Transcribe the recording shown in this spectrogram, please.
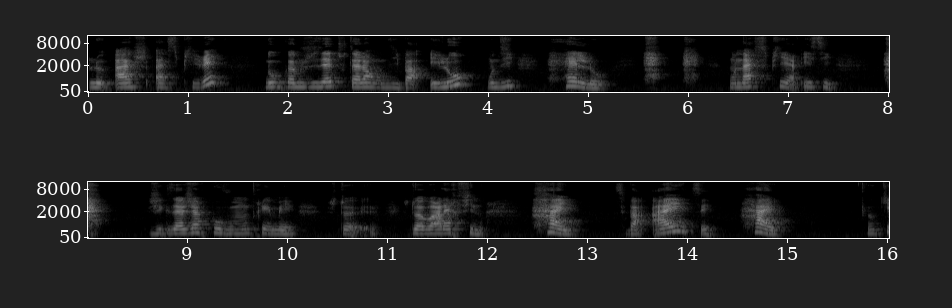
le H aspiré. Donc, comme je disais tout à l'heure, on ne dit pas hello, on dit hello. On aspire ici. J'exagère pour vous montrer, mais je dois, avoir l'air fine. Hi. C'est pas I, c'est hi. Ok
